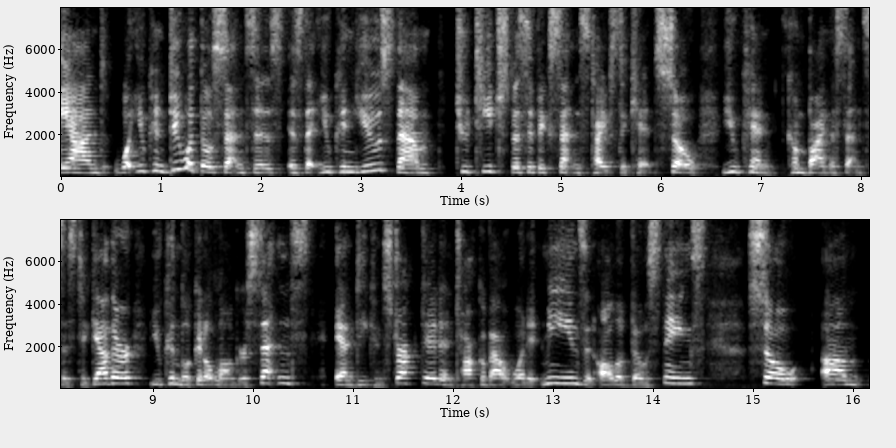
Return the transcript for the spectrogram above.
And what you can do with those sentences is that you can use them to teach specific sentence types to kids. So you can combine the sentences together. You can look at a longer sentence and deconstruct it and talk about what it means and all of those things. So um,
